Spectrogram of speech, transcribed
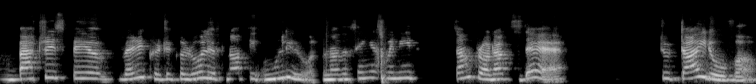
Batteries play a very critical role, if not the only role. Another thing is we need some products there to tide over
